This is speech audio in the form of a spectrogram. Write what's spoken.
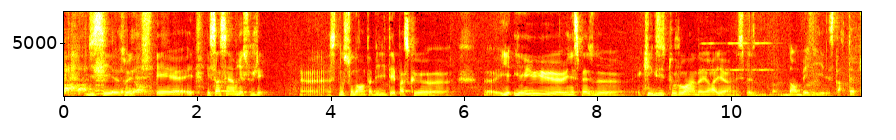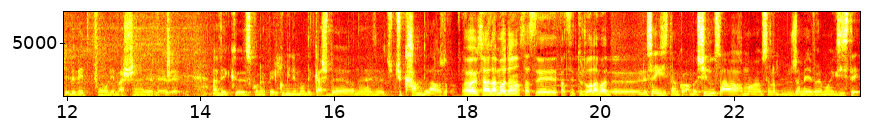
d'ici le truc. Et, et- et ça, c'est un vrai sujet, euh, cette notion de rentabilité, parce que. Euh, Il y, il y a eu une espèce de. qui existe toujours hein, d'ailleurs ailleurs, une espèce d'embellie des startups, les levées de fonds, les machins, les- les- les- avec euh, ce qu'on appelle communément des cash burns, euh, tu, tu crames de l'argent. Ouais, ouais, c'est à la mode, hein. ça c'est toujours à la mode. Euh, ça existe encore. Bah, chez nous, ça a rarement, ça n'a jamais vraiment existé.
